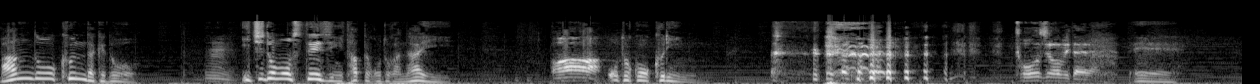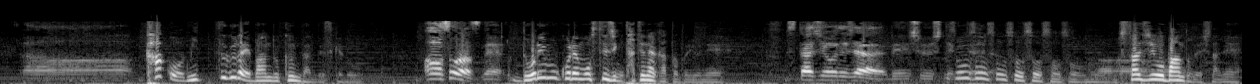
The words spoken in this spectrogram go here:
バンドを組んだけど、うん。一度もステージに立ったことがないああ、男クリーン。登場みたいな。ええあ過去3つぐらいバンド組んだんですけど、あ。ああ、そうなんですね。どれもこれもステージに立てなかったというね。スタジオでじゃあ練習してみたいな。そうそうそうそうそうそうもうスタジオバンドでしたね。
